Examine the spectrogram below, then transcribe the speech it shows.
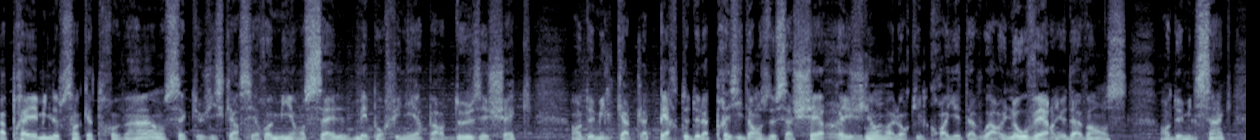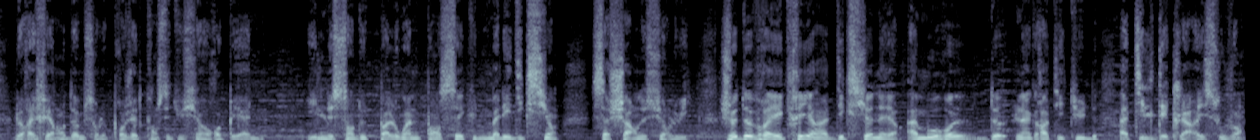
Après 1981, on sait que Giscard s'est remis en selle, mais pour finir par deux échecs. En 2004, la perte de la présidence de sa chère région, alors qu'il croyait avoir une Auvergne d'avance. En 2005, le référendum sur le projet de constitution européenne. Il n'est sans doute pas loin de penser qu'une malédiction s'acharne sur lui. Je devrais écrire un dictionnaire amoureux de l'ingratitude, a-t-il déclaré souvent.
